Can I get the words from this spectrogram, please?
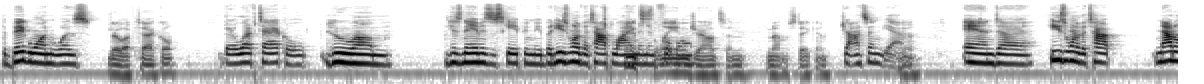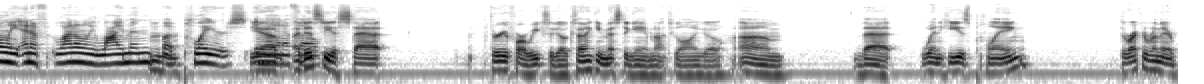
the big one was Their left tackle. their left tackle, who um, his name is escaping me, but he's one of the top linemen think in it's Lane football. Johnson, if I'm not mistaken. Johnson, yeah, and uh, he's one of the top, not only NFL, not only linemen, but players in the Mm-hmm. Yeah, NFL. I did see a stat three or four weeks ago because I think he missed a game not too long ago. Um, that when he's playing, the record when they're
